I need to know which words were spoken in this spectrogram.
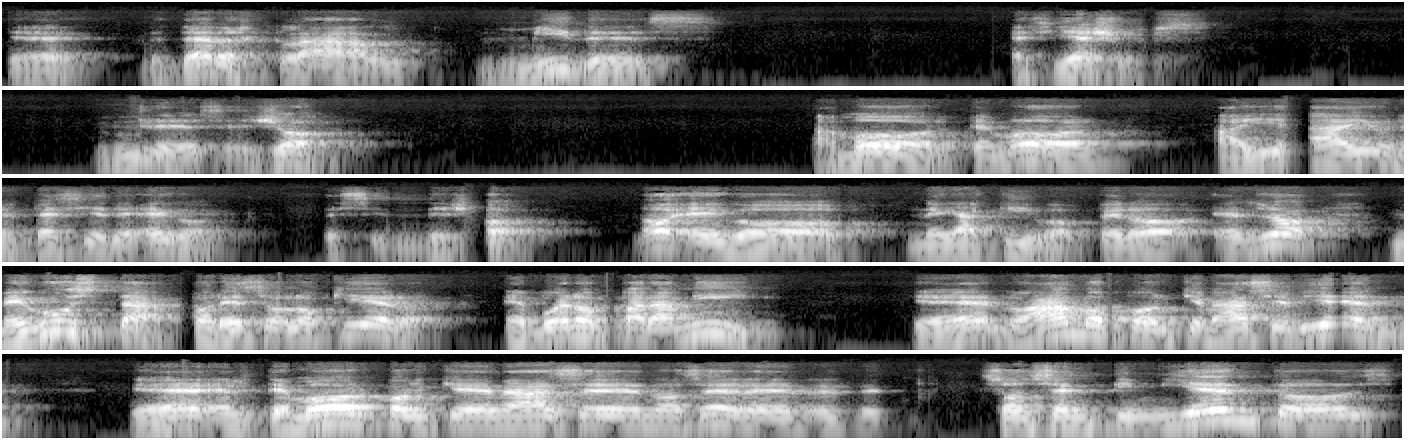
eh, de Derech Klal, Mides es Yeshus. Mides es yo. Amor, temor, ahí hay una especie de ego, de, de yo no ego negativo, pero el yo me gusta, por eso lo quiero, es bueno para mí, lo amo porque me hace bien. El temor porque me hace, no sé, son sentimientos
